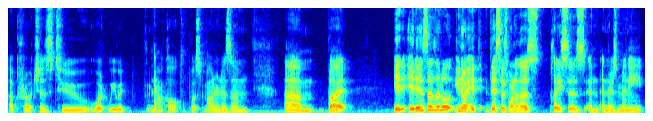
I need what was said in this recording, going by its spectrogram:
approaches to what we would now call postmodernism. Um, but it, it is a little, you know, it this is one of those places, and, and there's many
